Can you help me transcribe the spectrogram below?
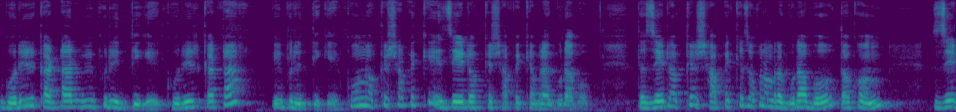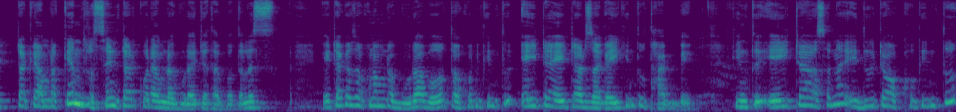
ঘড়ির কাটার বিপরীত দিকে। ঘড়ির কাটার বিপরীত দিকে। কোন অক্ষের সাপেক্ষে? জেড অক্ষের সাপেক্ষে আমরা ঘুরাবো। তো জেড অক্ষের সাপেক্ষে যখন আমরা ঘুরাবো, তখন জেডটাকে আমরা কেন্দ্র সেন্টার করে আমরা ঘুরাইতে থাকব। তাহলে এটাকে যখন আমরা ঘুরাবো, তখন কিন্তু এইটা এইটার জায়গায় কিন্তু থাকবে। কিন্তু এইটা আছে না, এই দুইটা অক্ষ কিন্তু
